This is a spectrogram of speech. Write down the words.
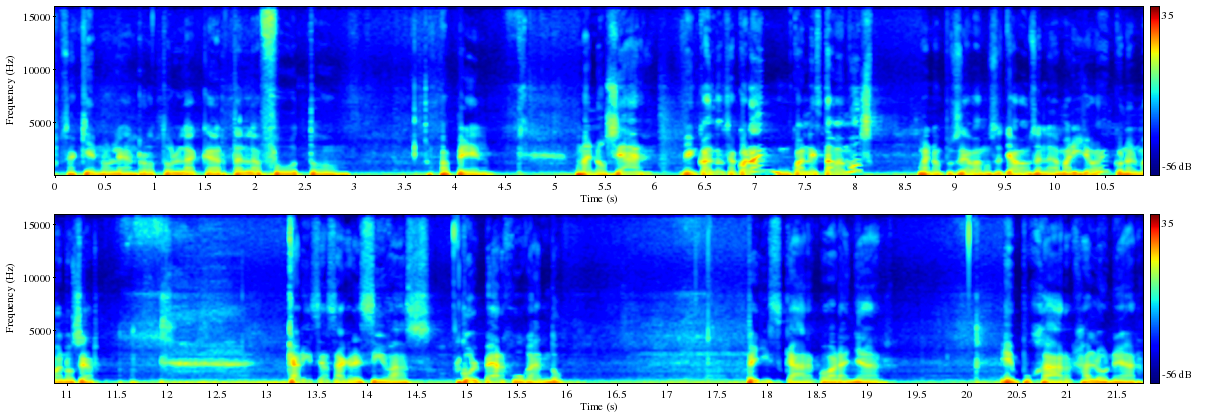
Pues, ¿A quién no le han roto la carta, la foto, el papel? Manosear. ¿En cuándo se acuerdan? ¿En cuándo estábamos? Bueno, pues ya vamos, ya vamos en el amarillo, ¿eh? Con el manosear caricias agresivas, golpear jugando, pellizcar o arañar, empujar, jalonear,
